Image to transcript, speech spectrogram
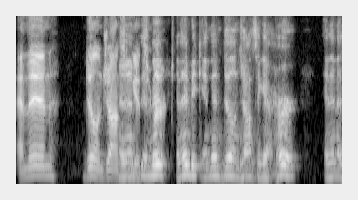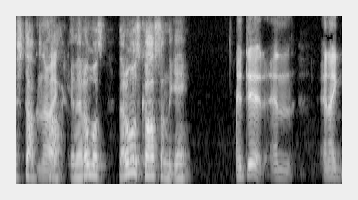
And then Dylan Johnson and then, gets and then, hurt. and then and then Dylan Johnson got hurt, and then that stopped the clock, and that almost that almost cost them the game. It did, and and I,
